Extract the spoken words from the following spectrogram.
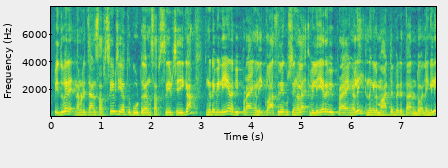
അപ്പോൾ ഇതുവരെ നമ്മുടെ ചാനൽ സബ്സ്ക്രൈബ് ചെയ്യാത്ത കൂട്ടുകാരും സബ്സ്ക്രൈബ് ചെയ്യുക. നിങ്ങളുടെ വിലയേറെ അഭിപ്രായങ്ങൾ ഈ ക്ലാസ്സിനെ കുറിച്ച് നിങ്ങളെ വിലയേറെ അഭിപ്രായങ്ങൾ എന്തെങ്കിലും മാറ്റം വരുത്താനുണ്ടോ? അല്ലെങ്കിൽ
